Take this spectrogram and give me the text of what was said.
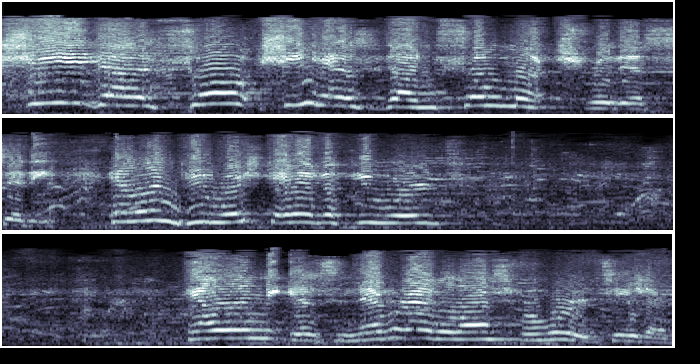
She does so, she has done so much for this city. Helen, do you wish to have a few words? Helen is never at a loss for words either.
